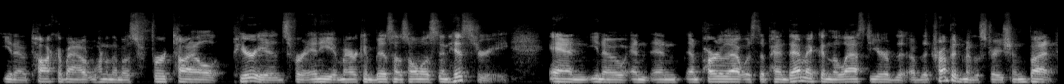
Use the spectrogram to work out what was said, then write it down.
you know, talk about one of the most fertile periods for any American business almost in history. And, you know, and and and part of that was the pandemic and the last year of the of the Trump administration, but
